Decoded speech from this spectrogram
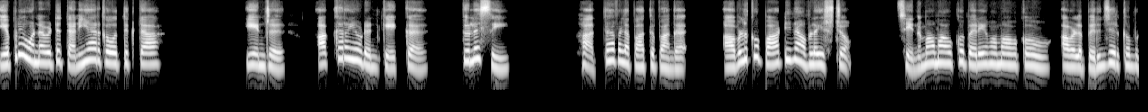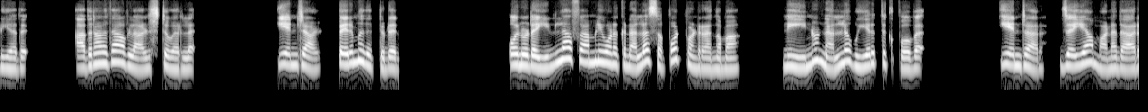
எப்படி உன்னை விட்டு தனியா இருக்க ஒத்துக்கிட்டா? என்று அக்கறையுடன் கேட்க துளசி அத்தை அவளை பார்த்துப்பாங்க. அவளுக்கும் பாட்டினா அவ்வளோ இஷ்டம். சின்ன மாமாவுக்கும் பெரிய மாமாவுக்கும் அவளை பிரிஞ்சிருக்க முடியாது. அதனாலதான் அவளை அழிச்சிட்டு வரல. என்றாள் பெருமிதத்துடன். உன்னோட இன்லா ஃபேமிலி உனக்கு நல்லா சப்போர்ட் பண்றாங்கம்மா. நீ இன்னும் நல்ல உயரத்துக்கு போவ என்றார் ஜெயா மனதார.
